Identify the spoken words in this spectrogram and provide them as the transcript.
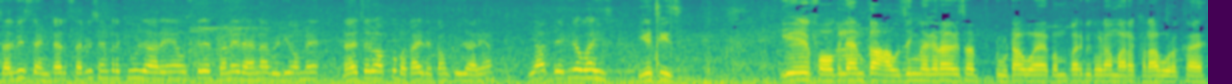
सर्विस सेंटर सर्विस सेंटर क्यों जा रहे हैं? उसके लिए बने रहना वीडियो में। मैं चलो आपको बता ही देता हूँ क्यों जा रहे हैं ये आप देख रहे हो गाइस ये चीज़। ये लैम्प का हाउसिंग वगैरह सब टूटा हुआ है। बम्पर भी थोड़ा हमारा ख़राब हो रखा है।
